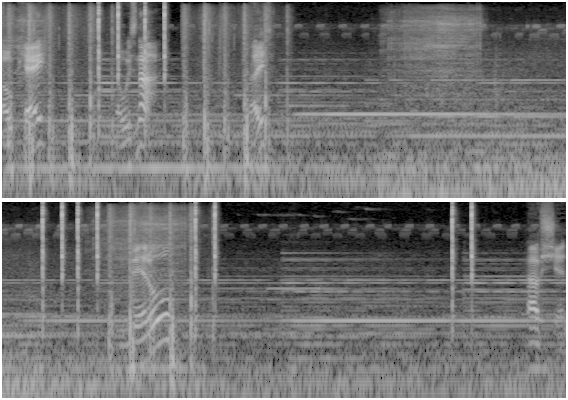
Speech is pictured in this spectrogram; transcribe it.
Okay. No, he's not. Right? Middle. Oh, shit.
